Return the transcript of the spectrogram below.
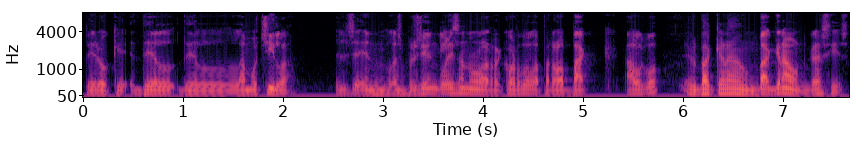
però que del, de la motxilla ells, en mm. l'expressió anglesa no la recordo, la paraula back algo. El background. Background, gràcies.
